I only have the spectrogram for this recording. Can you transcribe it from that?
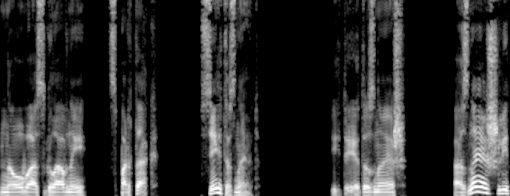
Но у вас главный Спартак. Все это знают. И ты это знаешь. А знаешь ли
